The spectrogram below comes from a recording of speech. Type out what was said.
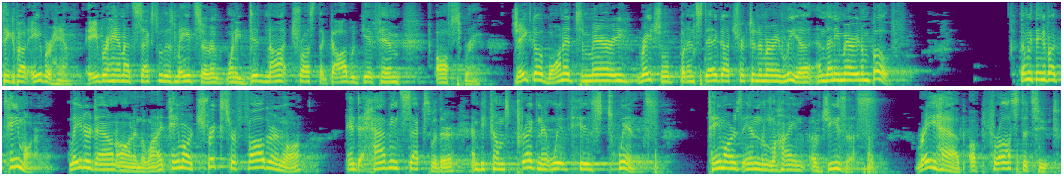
Think about Abraham. Abraham had sex with his maidservant when he did not trust that God would give him offspring. Jacob wanted to marry Rachel, but instead got tricked into marrying Leah, and then he married them both. Then we think about Tamar. Later down on in the line, Tamar tricks her father-in-law into having sex with her and becomes pregnant with his twins. Tamar's in the line of Jesus. Rahab, a prostitute,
